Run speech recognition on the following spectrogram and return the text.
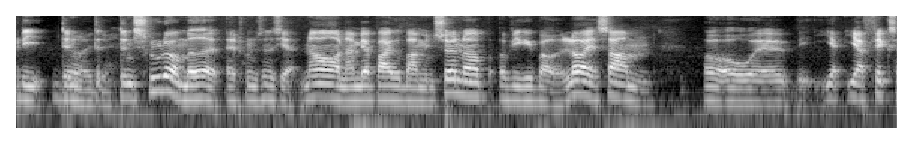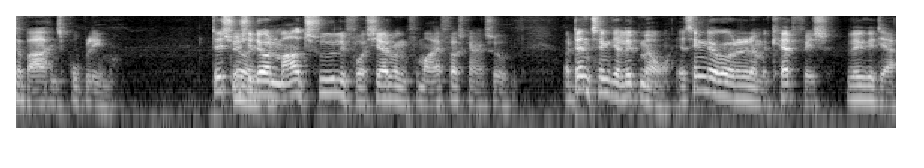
Fordi den, er rigtigt. den, den slutter jo med, at, hun sådan siger, Nå, nej, jeg bakkede bare min søn op, og vi gik bare ud og løg sammen, og, og øh, jeg, jeg fikser bare hans problemer. Det synes Det jeg, det var en meget tydelig foreshadowing for mig, første gang jeg så den. Og den tænkte jeg lidt mere over. Jeg tænkte over det der med Catfish, hvilket jeg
